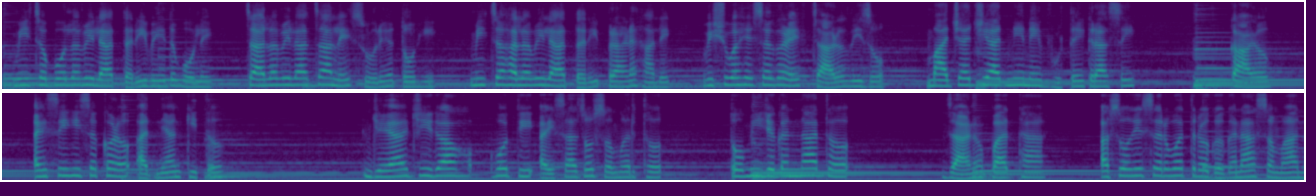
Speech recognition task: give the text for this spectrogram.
मीच बोलविला तरी वेद बोले. चालविला चाले सूर्य तोही. मीच हलविला तरी प्राण हाले. विश्व हे सगळे चाळविजो माझ्याची आज्ञेने भूते ग्रासी. काळ. ऐसी ही सकळ आज्ञांकित. जयाची गा होती ऐसा जो समर्थ. मी जगन्नाथ जाण पाथा असो दे सर्वत्र गगना समान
